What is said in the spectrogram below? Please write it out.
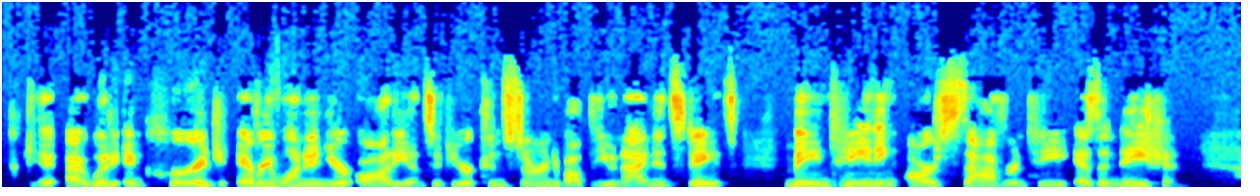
I would encourage everyone in your audience, if you're concerned about the United States maintaining our sovereignty as a nation,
